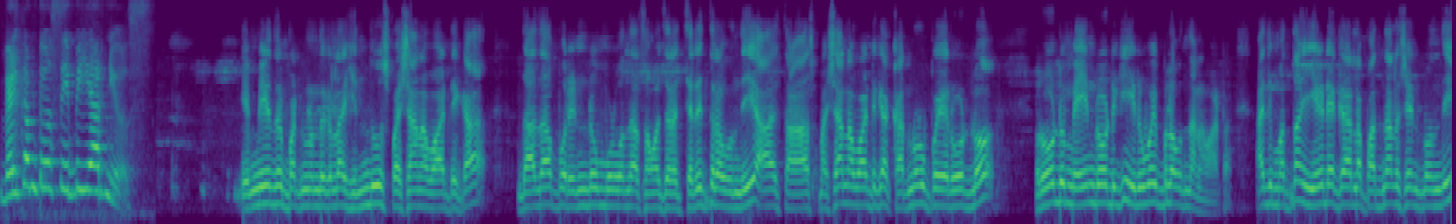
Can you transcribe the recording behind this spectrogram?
Welcome to CBR news. ఎమ్మిది పట్టణం దగ్గర హిందూ శ్మశాన వాటిక దాదాపు రెండు మూడు వందల సంవత్సరాల చరిత్ర ఉంది. ఆ శ్మశాన వాటిక కర్నూలు పోయే రోడ్లో రోడ్డు మెయిన్ రోడ్డుకి ఇరువైపులా ఉందన్నమాట. అది మొత్తం ఏడు ఎకరాల పద్నాలుగు సెంట్లు ఉంది.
